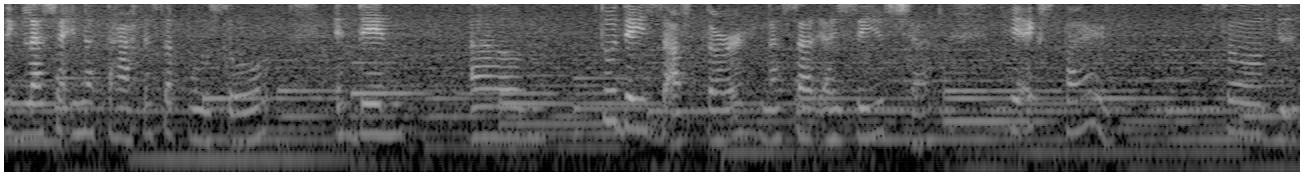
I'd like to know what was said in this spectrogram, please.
bigla siya inatake sa puso. And then, um, two days after, nasa ICU siya, he expired. So, De-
